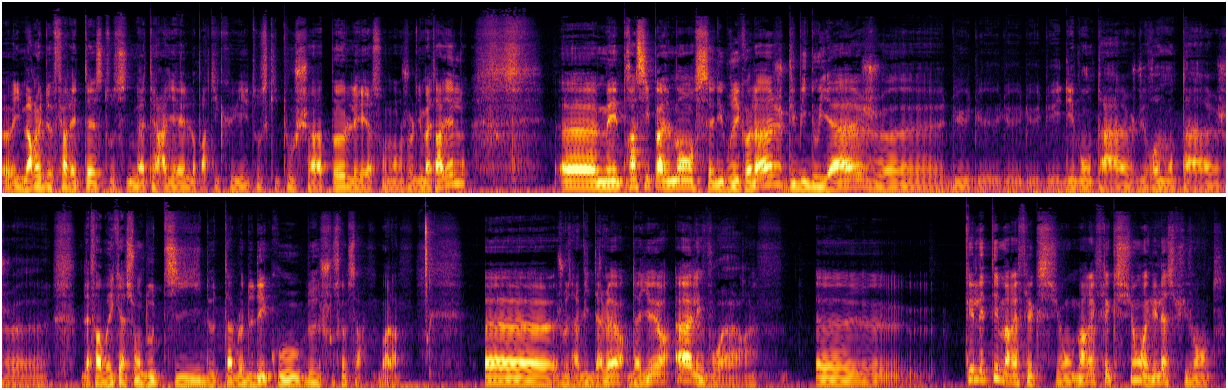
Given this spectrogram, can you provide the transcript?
Euh, il m'arrive de faire des tests aussi de matériel, en particulier tout ce qui touche à Apple et à son joli matériel. Euh, mais principalement, c'est du bricolage, du bidouillage, euh, du, du, démontage, du remontage, euh, de la fabrication d'outils, de tables de découpe, de choses comme ça. Voilà. Je vous invite d'ailleurs à aller voir. Quelle était ma réflexion? Ma réflexion, elle est la suivante.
